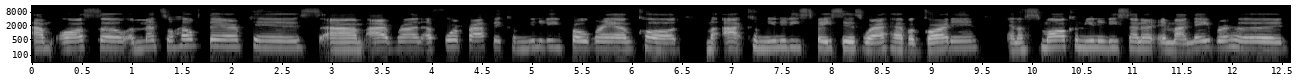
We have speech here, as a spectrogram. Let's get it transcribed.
I'm also a mental health therapist. Um, I run a for profit community program called Ma'at Community Spaces, where I have a garden and a small community center in my neighborhood.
